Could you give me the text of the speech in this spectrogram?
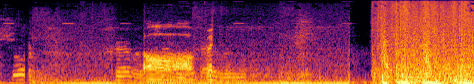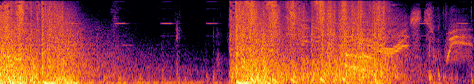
Short. Heaven. Heaven, heaven. Terrorists win.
